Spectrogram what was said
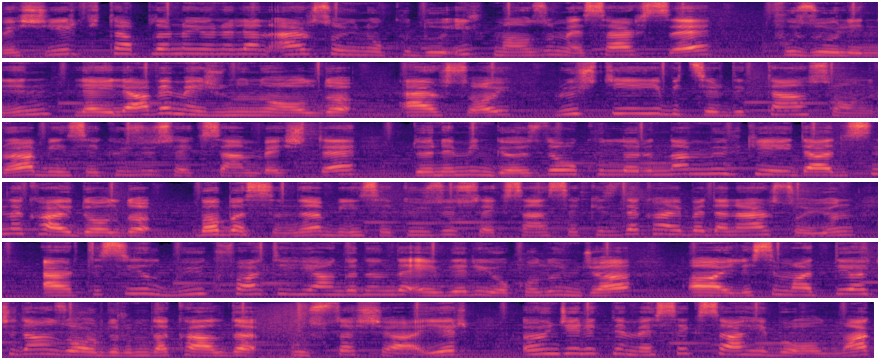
ve şiir kitaplarına yönelen Ersoy'un okuduğu ilk manzum eserse Fuzuli'nin Leyla ve Mecnun'u oldu. Ersoy, Rüştiye'yi bitirdikten sonra 1885'te dönemin gözde okullarından Mülkiye İdadisi'ne kaydoldu. Babasını 1888'de kaybeden Ersoy'un ertesi yıl Büyük Fatih yangınında evleri yok olunca ailesi maddi açıdan zor durumda kaldı. Usta şair öncelikle meslek sahibi olmak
